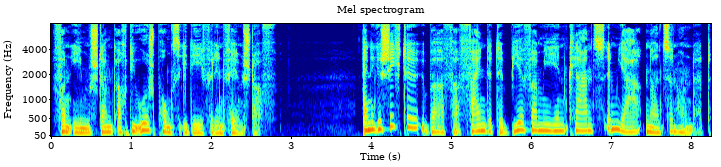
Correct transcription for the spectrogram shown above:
Von ihm stammt auch die Ursprungsidee für den Filmstoff. Eine Geschichte über verfeindete Bierfamilienclans im Jahr 1900.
